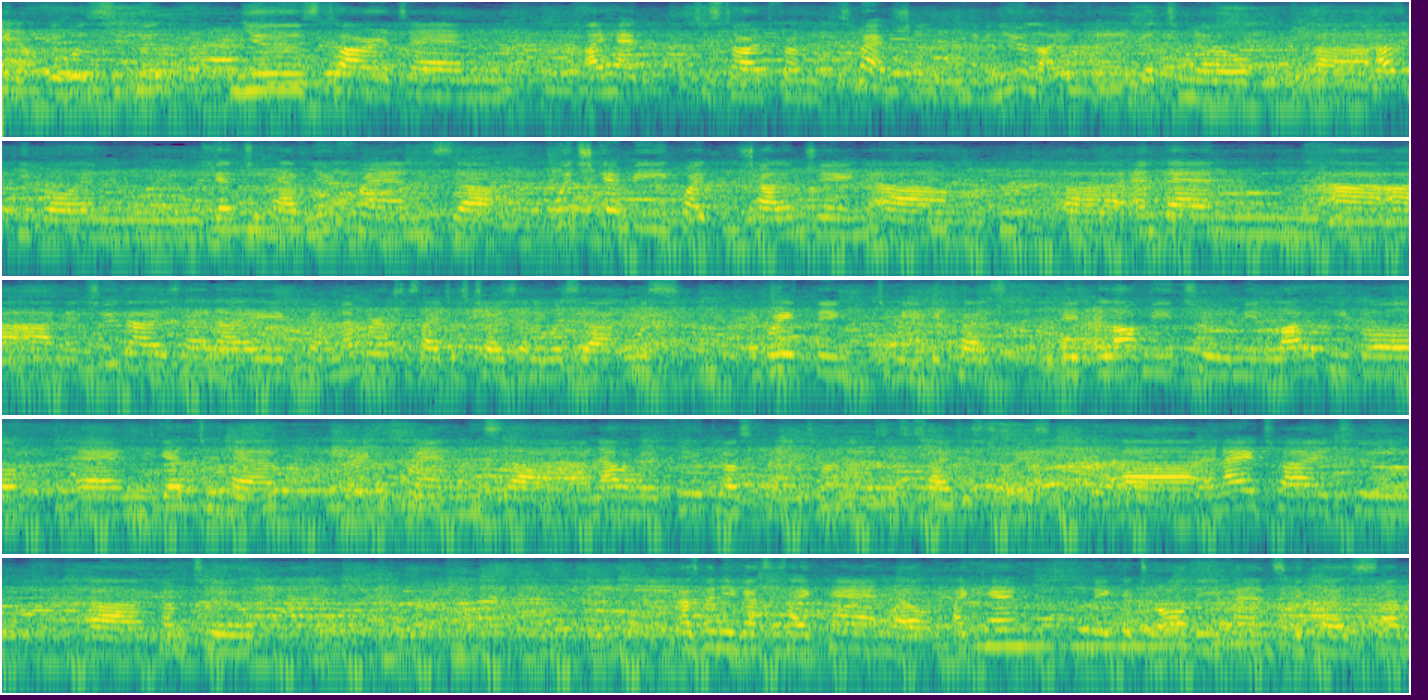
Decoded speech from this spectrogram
you know it was a good new start, and I had to start from scratch and have a new life and get to know uh, other people and get to have new friends, uh, which can be quite challenging. Um, uh, and then uh, I, I met you guys, and I became a member of Society's Choice, and it was uh, it was a great thing to me because it allowed me to meet a lot of people and get to have very good friends. Uh, now I have a few close friends who are members of Society's Choice, uh, and I try to uh, come to as many events as I can. Well, I can make it to all the events because I'm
